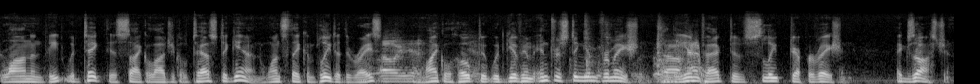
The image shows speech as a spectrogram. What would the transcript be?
Lon and Pete would take this psychological test again once they completed the race. Oh, and Michael hoped it would give him interesting information on the impact of sleep deprivation, exhaustion,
